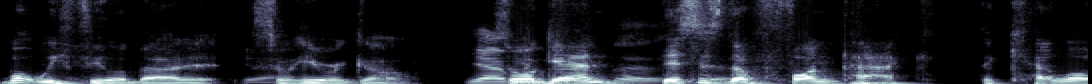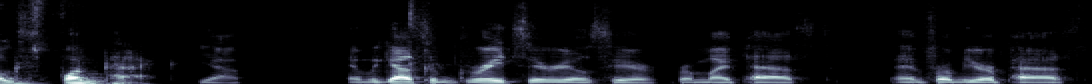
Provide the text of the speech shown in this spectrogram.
what we feel about it. Yeah. So here we go. Yeah. so again, the- this is the fun pack, the Kellogg's Fun Pack. Yeah. And we got some great cereals here from my past and from your past,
